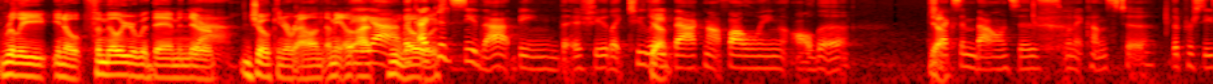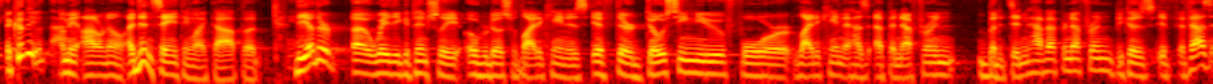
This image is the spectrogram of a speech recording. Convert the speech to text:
really, you know, familiar with them and they're Yeah. joking around. I mean, Yeah, I, yeah. who like knows? I could see that being the issue, like too laid Yeah. back, not following all the Yeah. checks and balances when it comes to the procedure. It could be. With that. I mean, I don't know. I didn't say anything like that, but the other uh, way that you could potentially overdose with lidocaine is if they're dosing you for lidocaine that has epinephrine, but it didn't have epinephrine, because if, if it has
